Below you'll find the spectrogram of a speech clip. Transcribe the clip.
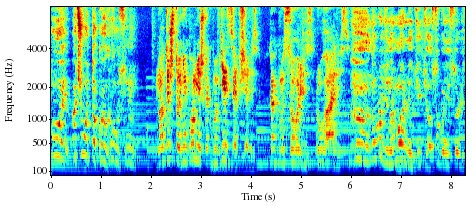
Ой, а чего ты такой грустный? Ну а ты что, не помнишь, как мы в детстве общались? Как мы ссорились, ругались? А, ну, вроде нормальные дети, особо не ссорились.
